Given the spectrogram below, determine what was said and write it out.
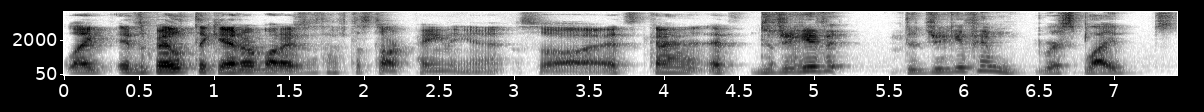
like it's built together, but I just have to start painting it. So it's kind of it's Did you give it? Did you give him wrist blades?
